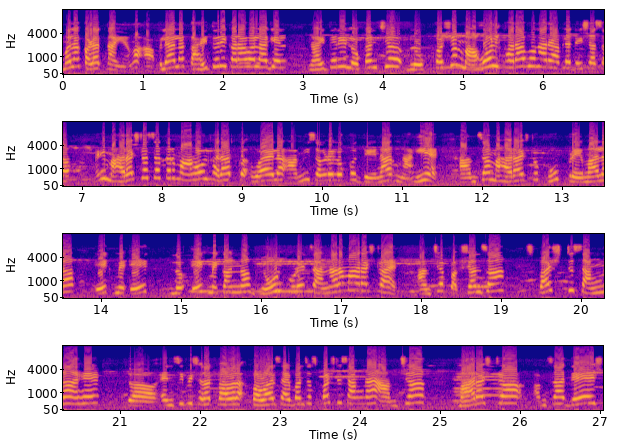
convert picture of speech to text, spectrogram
मला कळत नाहीये. मग आपल्याला काहीतरी करावं लागेल. नाहीतरी लोकांचे लोक कसे माहोल खराब होणार आहे आपल्या देशाचा? आणि महाराष्ट्राचा तर माहोल खराब व्हायला आम्ही सगळे लोक देणार नाहीये. आमचा महाराष्ट्र खूप प्रेमाला एक एक लो- एकमेकांना घेऊन पुढे चालणारा महाराष्ट्र आहे. आमच्या पक्षांचा स्पष्ट सांगणं आहे एनसीपी शरद पवार पवार साहेबांचं स्पष्ट सांगणं आहे. आमच्या महाराष्ट्र आमचा देश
